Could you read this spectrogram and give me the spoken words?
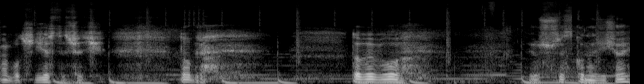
Albo 33. Dobra. To by było już wszystko na dzisiaj.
